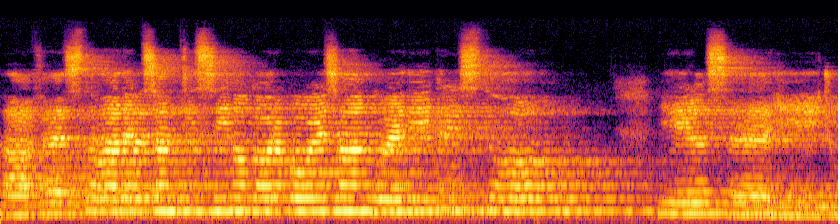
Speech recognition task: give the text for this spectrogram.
La festa del Santissimo Corpo e Sangue di Cristo il 6 giugno.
